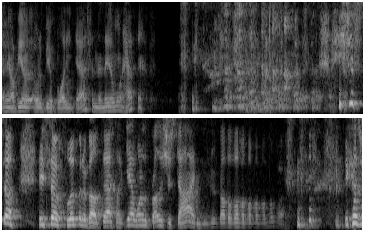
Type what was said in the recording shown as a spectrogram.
I mean, I'll be it'll be a bloody death, and then they don't want to have to it. he's just so he's so flippant about death. Like, yeah, one of the brothers just died, and blah blah blah blah blah blah blah. because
